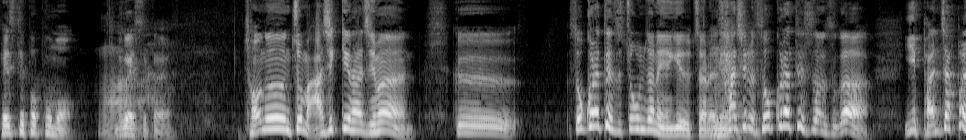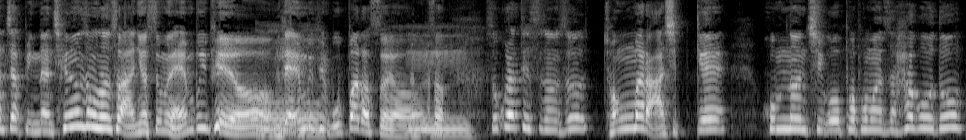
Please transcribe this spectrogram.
베스트 퍼포머 누가 있을까요? 저는 좀 아쉽긴 하지만 그 소크라테스 조금 전에 얘기해줬잖아요. 사실은 소크라테스 선수가 이 반짝반짝 빛난 채은성 선수 아니었으면 MVP예요. 근데 MVP를 못 받았어요. 그래서 소크라테스 선수 정말 아쉽게 홈런 치고 퍼포먼스 하고도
